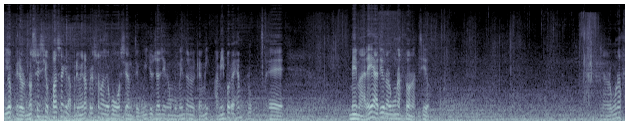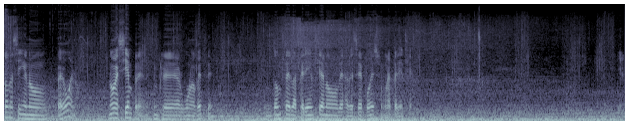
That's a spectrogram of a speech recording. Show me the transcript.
Dios, pero no sé si os pasa que la primera persona de juego así antiguillo ya llega un momento en el que a mí, a mí por ejemplo, eh, me marea, tío, en algunas zonas, tío. En algunas zonas sí que no... Pero bueno, no es siempre, siempre algunas veces. Entonces la experiencia no deja de ser, pues, una experiencia. Bien,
